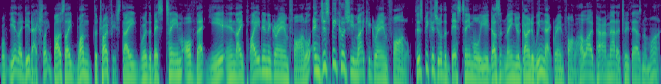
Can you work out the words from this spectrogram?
Well, yeah, they did actually. Buzz, they won the trophies. They were the best team of that year and they played in a grand final. And just because you make a grand final, just because you're the best team all year, doesn't mean you're going to win that grand final. Hello, Parramatta 2001.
